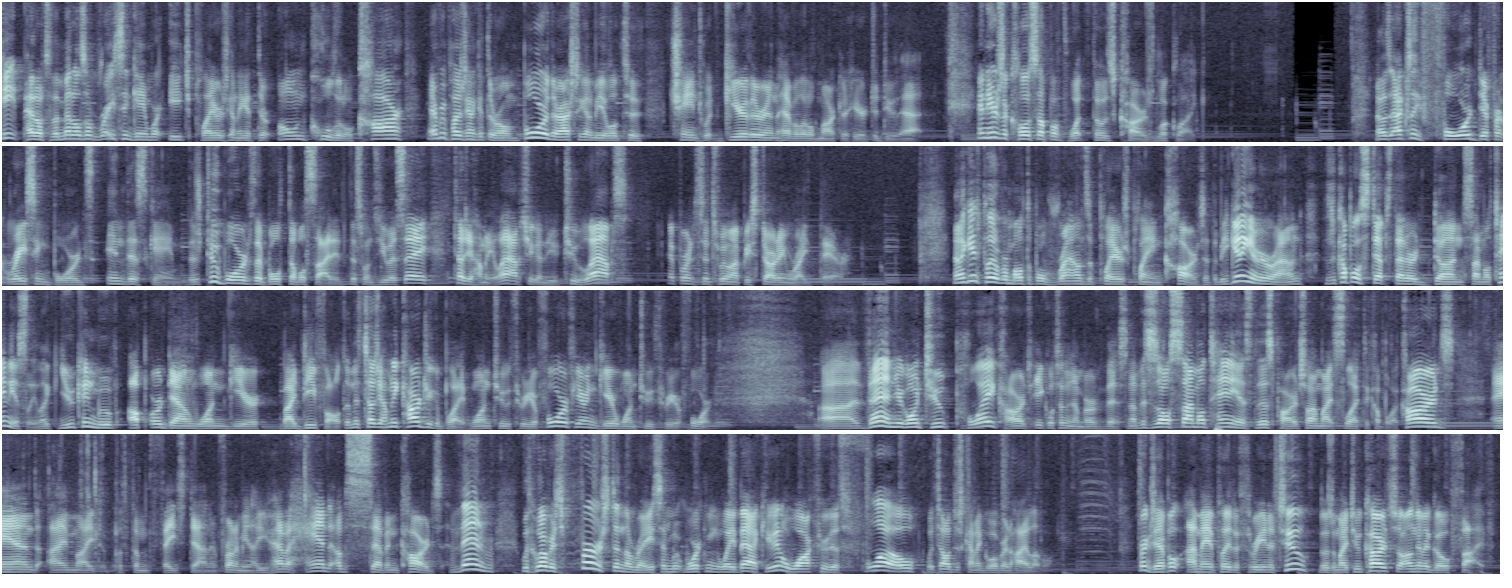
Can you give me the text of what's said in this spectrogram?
Heat Pedal to the Metal is a racing game where each player is going to get their own cool little car. Every player is going to get their own board. They're actually going to be able to change what gear they're in. They have a little marker here to do that. And here's a close up of what those cars look like. Now, there's actually four different racing boards in this game. There's two boards, they're both double sided. This one's USA, tells you how many laps, you're going to do two laps. And for instance, we might be starting right there. Now the game's played over multiple rounds of players playing cards. At the beginning of your round, there's a couple of steps that are done simultaneously. Like you can move up or down one gear by default, and this tells you how many cards you can play. One, two, three, or four if you're in gear one, two, three, or four. Uh, then you're going to play cards equal to the number of this. Now this is all simultaneous, this part, so I might select a couple of cards, and I might put them face down in front of me. Now you have a hand of seven cards. Then with whoever's first in the race and working your way back, you're gonna walk through this flow, which I'll just kind of go over at a high level. For example, I may have played a three and a two. Those are my two cards, so I'm gonna go five.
